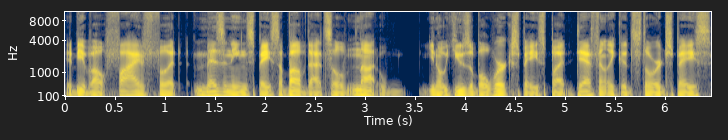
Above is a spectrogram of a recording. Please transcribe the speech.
it'd be about five foot mezzanine space above that. So not you know usable workspace but definitely good storage space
